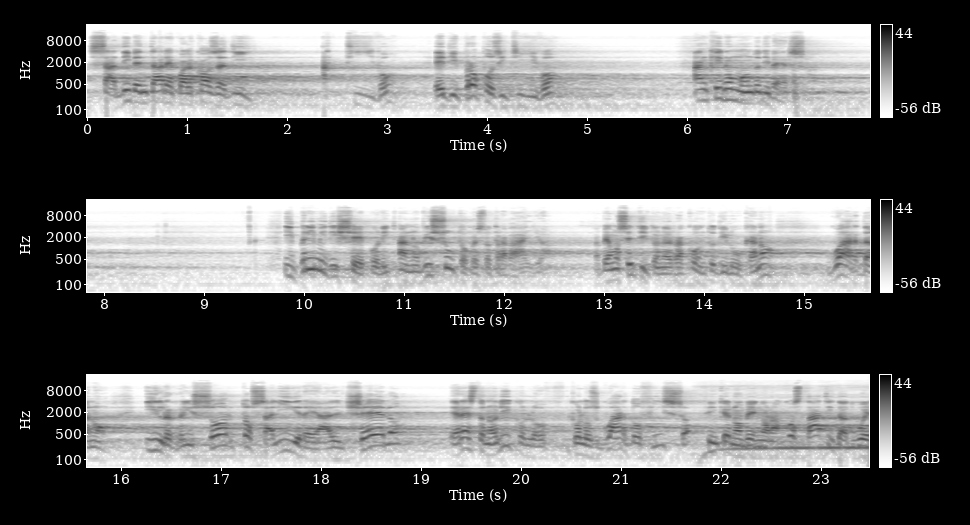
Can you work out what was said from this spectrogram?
sa diventare qualcosa di attivo e di propositivo anche in un mondo diverso. I primi discepoli hanno vissuto questo travaglio. Abbiamo sentito nel racconto di Luca, no? Guardano il risorto salire al cielo e restano lì con lo, con lo sguardo fisso finché non vengono accostati da due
